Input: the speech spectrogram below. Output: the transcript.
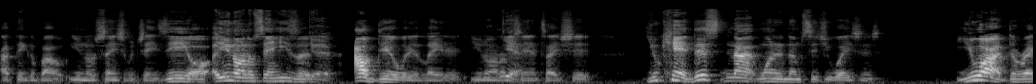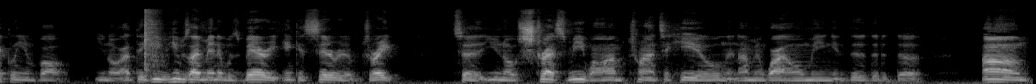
I think about you know saying shit with Jay Z or you know what I'm saying. He's a Yeah. I'll deal with it later. You know what I'm Yeah. saying? Type shit. You can't. This not one of them situations. You are directly involved. You know, I think he he was like, man, it was very inconsiderate of Drake to you know stress me while I'm trying to heal and I'm in Wyoming and da da da da. Um,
